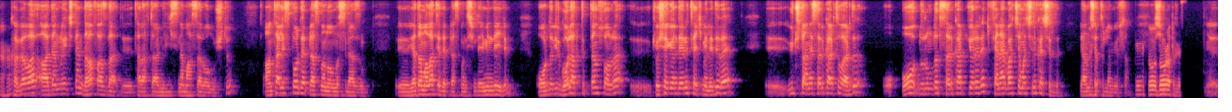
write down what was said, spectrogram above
Aha. Kagawa Adem Laiç'ten daha fazla e, taraftarın ilgisine mazhar olmuştu. Antalya Spor deplasmanı olması lazım. E, ya da Malatya deplasmanı şimdi emin değilim. Orada bir gol attıktan sonra e, köşe gönderini tekmeledi ve 3 tane sarı kartı vardı. O, o durumda sarı kart görerek Fenerbahçe maçını kaçırdı. Yanlış hatırlamıyorsam. Evet, doğru, doğru hatırlıyorsun. E,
